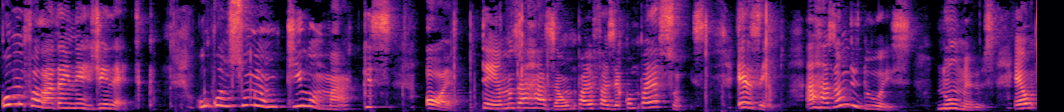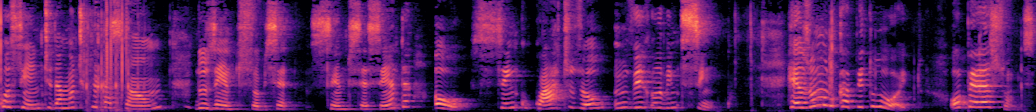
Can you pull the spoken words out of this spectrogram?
Como falar da energia elétrica? O consumo é um quilomarques. Ora, temos a razão para fazer comparações. Exemplo: a razão de dois números é o quociente da multiplicação 200 sobre 160 ou 5 quartos ou 1,25. Resumo do capítulo 8. Operações.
